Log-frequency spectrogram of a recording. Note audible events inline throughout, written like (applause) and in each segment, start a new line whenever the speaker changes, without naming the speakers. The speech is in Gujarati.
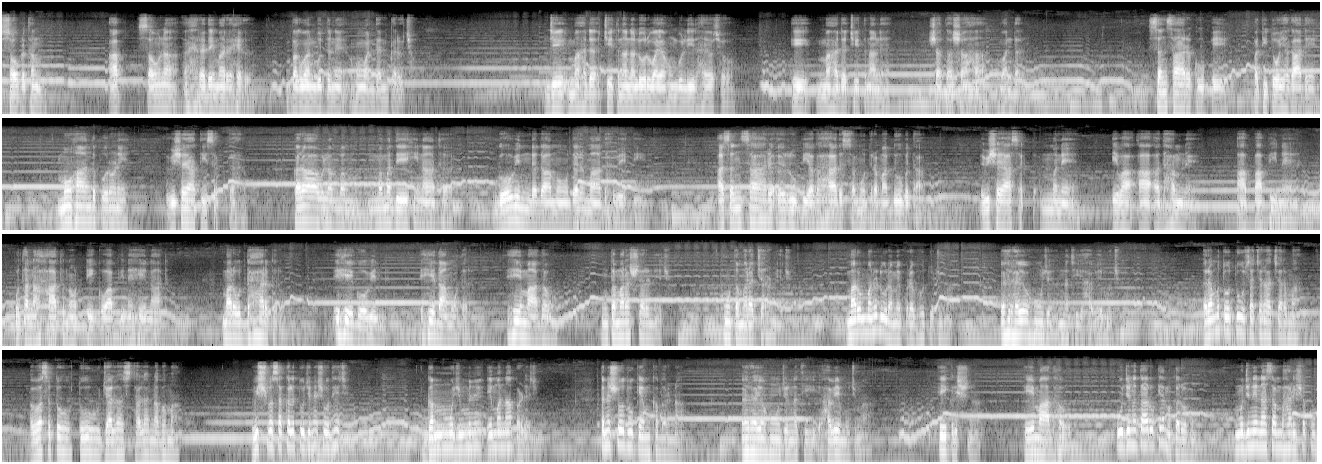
સૌપ્રથમ આપ સૌના હૃદયમાં રહેલ ભગવાન બુદ્ધને હું વંદન કરું છું. જે મહદ ચેતનાના દોરવાયા હું બોલી રહ્યો છું, એ મહદ ચેતનાને શતશાહ વંદન. સંસાર કૂપે પતિતો યગાદે મોહાંધ પૂર્ણે વિષયાતિસક્ત કરાવલંબમ મમ દેહિનાથ ગોવિંદ દામોદર માધવેતી આ સંસાર રૂપી અગાધ સમુદ્રમાં ડૂબતા વિષયાસક્ત મને એવા આ અધમને આ પાપીને પોતાના હાથનો ટેકો આપીને હે નાથ મારો ઉદ્ધાર કરો હે ગોવિંદ, હે દામોદર, હે માધવ, હું તમારા શરણે છું, હું તમારા ચરણે છું. મારું મનડું રમે પ્રભુ તુજમાં, રહ્યો હું જ નથી હવે મુજમાં રમતો તું સચરાચરમાં, વસતો તું જલ સ્થળ નભમાં વિશ્વ સકલ તુજને શોધે છે ગમ મુજમને એમાં ના પડે છે. તને શોધું કેમ ખબર ના? રહ્યો હું જ નથી હવે મુજમાં. હે કૃષ્ણ, હે માધવ, પૂજન તારું કેમ કરું હું? મુજને ના સંભાળી શકું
